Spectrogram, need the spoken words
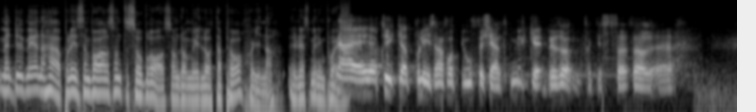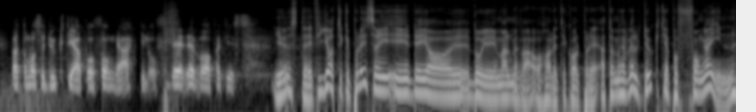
men du menar här, polisen var alltså inte så bra som de vill låta påskina? Är det det som är din poäng? Nej, jag tycker att polisen har fått oförtjänt mycket beröm faktiskt för, för, eh, för att de var så duktiga på att fånga Akilov. Det, det var faktiskt... Just det, för jag tycker poliser i, det jag eh, bor i Malmö va, och har lite koll på det, att de är väldigt duktiga på att fånga in,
